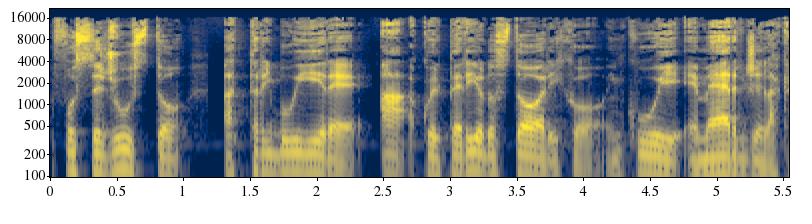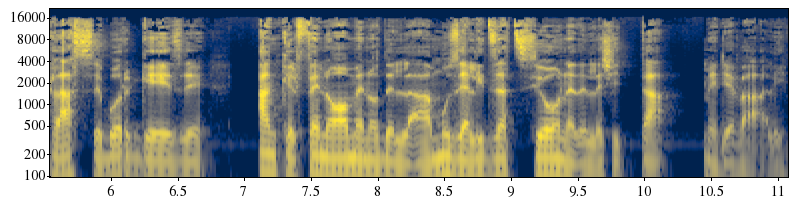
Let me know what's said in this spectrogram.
fosse giusto attribuire a quel periodo storico in cui emerge la classe borghese anche il fenomeno della musealizzazione delle città medievali.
